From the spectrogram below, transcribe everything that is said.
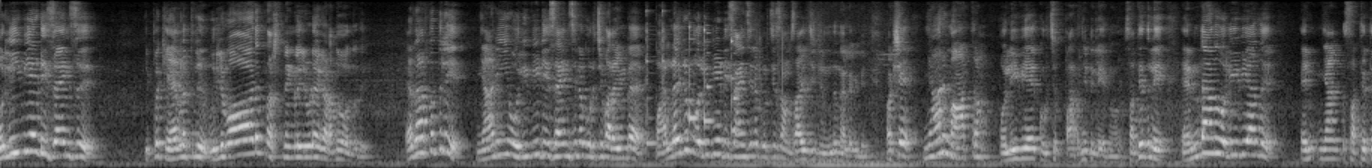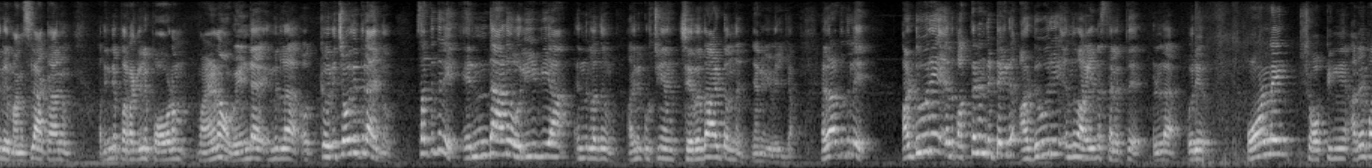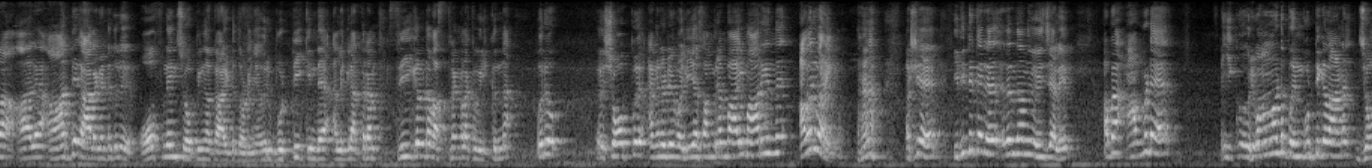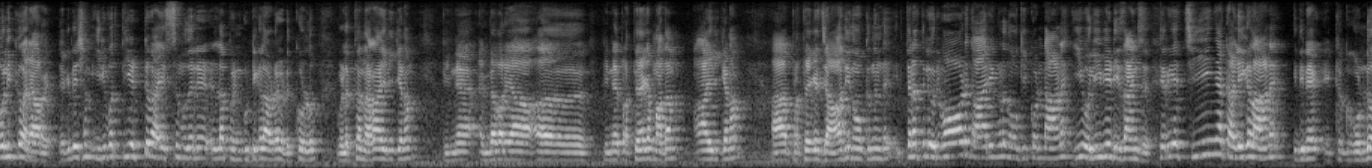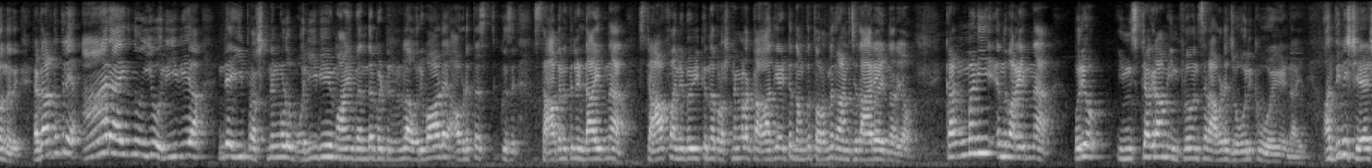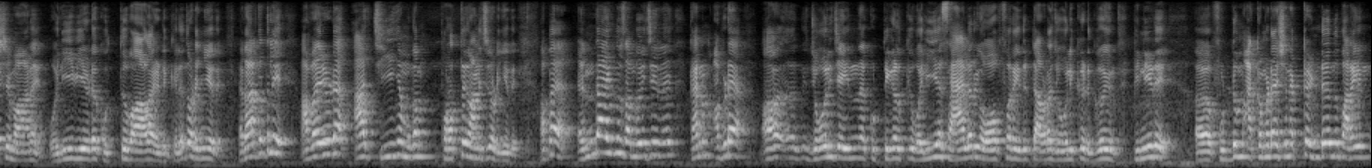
Olivia designs ഇപ്പോൾ കേരളത്തിൽ ഒരുപാട് പ്രശ്നങ്ങളിലൂടെ കടന്നു പോകുന്നത്. യഥാർത്ഥത്തിൽ ഞാൻ ഈ ഒലിവിയ ഡിസൈൻസിനെ കുറിച്ച് പറയുമ്പോൾ പലരും ഒലിവിയ ഡിസൈൻസിനെ കുറിച്ച് സംസാരിച്ചിട്ടുണ്ട് നിലവിൽ പക്ഷേ ഞാൻ മാത്രം ഒലിവിയയെ കുറിച്ച് പറഞ്ഞിട്ടില്ലായിരുന്നു സത്യത്തിൽ എന്താണ് ഒലിവിയ എന്ന് ഞാൻ സത്യത്തിൽ മനസ്സിലാക്കാനും അതിന്റെ പിറകിൽ പോകണം വേണോ വേണ്ട എന്നുള്ള ഒക്കെ ഒരു ചോദ്യത്തിലായിരുന്നു. സത്യത്തിൽ എന്താണ് ഒലീവിയ എന്നുള്ളതും അതിനെക്കുറിച്ച് ഞാൻ ചെറുതായിട്ടൊന്ന് ഞാൻ വിവരിക്കാം. യഥാർത്ഥത്തിൽ അടൂര് എന്ന് പത്തനംതിട്ടയിൽ അടൂര് എന്ന് പറയുന്ന സ്ഥലത്ത് ഉള്ള ഒരു ഓൺലൈൻ ഷോപ്പിംഗ് അതേപോലെ ആദ്യ കാലഘട്ടത്തിൽ ഓഫ്ലൈൻ ഷോപ്പിംഗ് ഒക്കെ ആയിട്ട് തുടങ്ങിയ ഒരു ബുട്ടീക്കിന്റെ അല്ലെങ്കിൽ അത്തരം സ്ത്രീകളുടെ വസ്ത്രങ്ങളൊക്കെ വിൽക്കുന്ന ഒരു ഷോപ്പ് അങ്ങനെ ഒരു വലിയ സംരംഭമായി മാറിയെന്ന് അവർ പറയുന്നു. പക്ഷേ ഇതിന്റെയൊക്കെ ഇതെന്താണെന്ന് ചോദിച്ചാൽ അപ്പം അവിടെ ഈ ഒരുപാട് പെൺകുട്ടികളാണ് ജോലിക്ക് വരാറ്. ഏകദേശം ഇരുപത്തിയെട്ട് വയസ്സ് മുതൽ ഉള്ള പെൺകുട്ടികൾ അവിടെ എടുക്കുള്ളൂ. വെളുത്ത നിറമായിരിക്കണം. പിന്നെ എന്താ പറയുക പിന്നെ പ്രത്യേക മതം ആയിരിക്കണം. പ്രത്യേക ജാതി നോക്കുന്നുണ്ട്. ഇത്തരത്തിൽ ഒരുപാട് കാര്യങ്ങൾ നോക്കിക്കൊണ്ടാണ് ഈ ഒലിവിയ ഡിസൈൻസ് ചെറിയ ചീഞ്ഞ കളികളാണ് ഇതിനെ കൊണ്ടുവന്നത്. യഥാർത്ഥത്തിൽ ആരായിരുന്നു ഈ ഒലീവിയന്റെ ഈ പ്രശ്നങ്ങളും ഒലീവിയയുമായി ബന്ധപ്പെട്ടിട്ടുള്ള ഒരുപാട് അവിടുത്തെ സ്ഥാപനത്തിൽ ഉണ്ടായിരുന്ന സ്റ്റാഫ് അനുഭവിക്കുന്ന പ്രശ്നങ്ങളൊക്കെ ആദ്യമായിട്ട് നമുക്ക് തുറന്നു കാണിച്ചത് ആരായിരുന്നു അറിയോ കൺമണി എന്ന് പറയുന്ന ഒരു ഇൻസ്റ്റാഗ്രാം ഇൻഫ്ലുവൻസർ അവിടെ ജോലിക്ക് പോവുകയുണ്ടായി. അതിനുശേഷമാണ് ഒലീവിയയുടെ കുത്തുവാള എടുക്കൽ തുടങ്ങിയത്. യഥാർത്ഥത്തിൽ അവരുടെ ആ ചീഞ്ഞ മുഖം പുറത്ത് കാണിച്ചു തുടങ്ങിയത്. അപ്പോൾ എന്തായിരുന്നു സംഭവിച്ചത്? കാരണം അവിടെ ജോലി ചെയ്യുന്ന കുട്ടികൾക്ക് വലിയ സാലറി ഓഫർ ചെയ്തിട്ട് അവിടെ ജോലിക്ക് എടുക്കുകയും പിന്നീട് ഫുഡും അക്കോമഡേഷനൊക്കെ ഉണ്ട് എന്ന് പറയും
